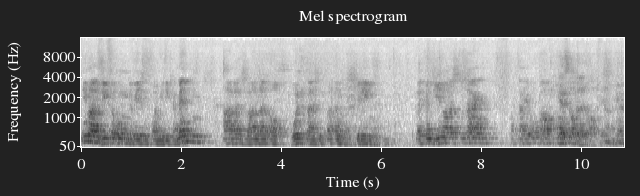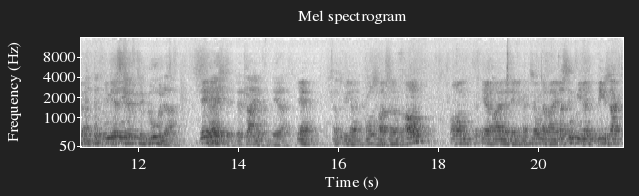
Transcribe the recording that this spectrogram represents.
immer Lieferungen gewesen von Medikamenten, aber es waren dann auch Rundreisen von anderen Gelegenheiten. Vielleicht könnt ihr noch was zu sagen, ob da hier oben auch drauf Der ist auch wieder drauf, ja. Der ist hier mit den Blumen da. Der, der rechte, der kleine, der. Ja, also wieder Großvater Braun und er war in der Delegation dabei. Das sind wieder, wie gesagt,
